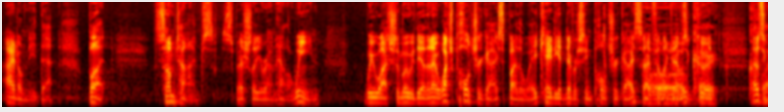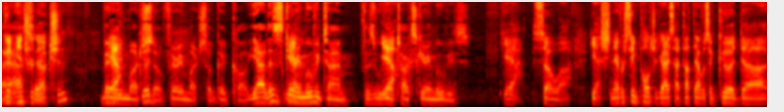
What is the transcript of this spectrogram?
I don't need that. But sometimes, especially around Halloween. We watched the movie the other night. Watch Poltergeist, by the way. Katie had never seen Poltergeist. So I feel like that was okay. a good. That was a good introduction. Very Yeah, much good. so. Very much so. Good call. Yeah, this is scary Yeah. movie time. This is we Yeah. gotta talk scary movies. Yeah. So uh, yeah, she never seen Poltergeist. I thought that was a good uh,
